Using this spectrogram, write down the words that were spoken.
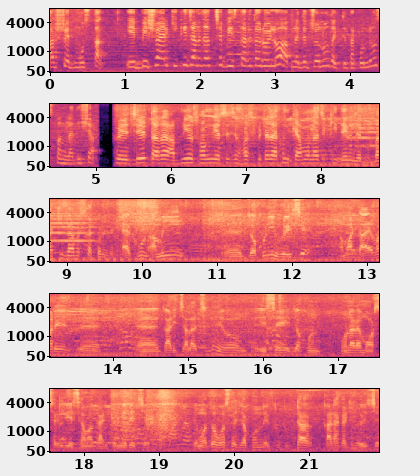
আরশেদ মুস্তাক। এ বিষয়ের কি কি জানা যাচ্ছে বিস্তারিত রইল আপনাদের জন্য দেখতে থাকুন নিউজ বাংলাদেশা। হয়েছে তারা আপনিও সঙ্গে এসেছেন হসপিটালে এখন কেমন আছে কি দেখলেন বা কি ব্যবস্থা করলেন? এখন আমি যখনই হয়েছে আমার ড্রাইভারের গাড়ি চালাচ্ছিলেন এবং এসে যখন ওনারা মোটরসাইকেল এসে আমার গাড়িতে মেরেছে এমতো অবস্থায় যখন একটু টুকটাক কাটাকাটি হয়েছে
